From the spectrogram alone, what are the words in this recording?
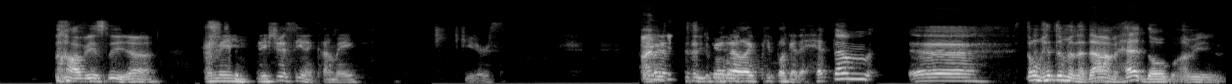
obviously, yeah. I mean, they should have seen it coming. Cheaters. I But mean, is it gonna, like people are gonna hit them? Uh, Don't hit them in the damn head though. I mean,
